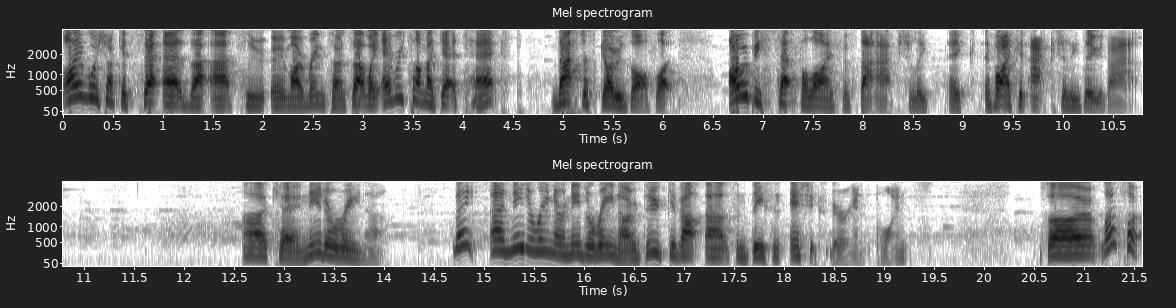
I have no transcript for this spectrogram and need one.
I wish I could set uh, that uh, to uh, my ringtone, so that way every time I get a text, that just goes off. Like, I would be set for life if that actually, if I could actually do that. Okay, Nidorino. They, uh, Nidorino and Nidorino do give out uh, some decent-ish experience points. So, let's hope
